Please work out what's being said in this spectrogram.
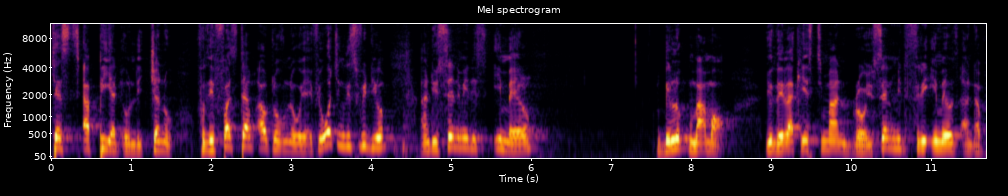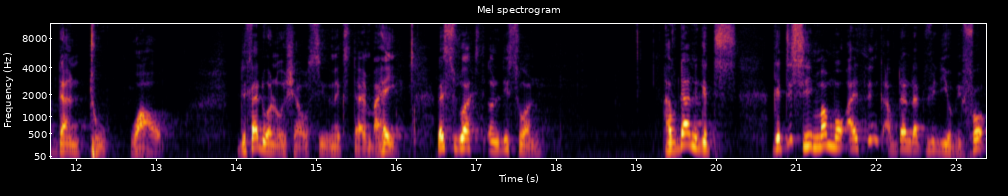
just appeared on the channel for the first time out of nowhere. If you're watching this video and you send me this email, Biluk Mamo, you're the luckiest man, bro. You send me three emails and I've done two. Wow. The third one we shall see the next time. But hey, let's work on this one. I've done get get to Mamo. I think I've done that video before,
